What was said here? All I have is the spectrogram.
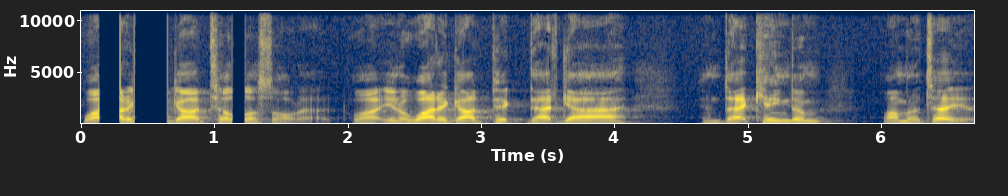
Why did God tell us all that? Why, you know, why did God pick that guy and that kingdom? Well, I'm going to tell you.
